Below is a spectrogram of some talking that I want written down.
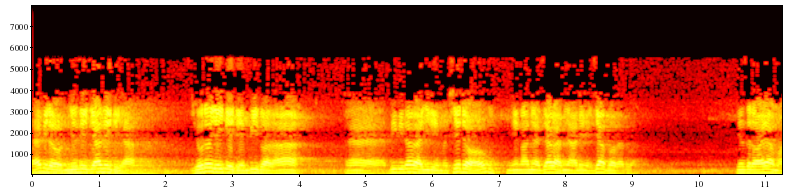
အဲဒီလိုမြင်သိကြားစိတ်တွေဟာရိုးရိုးရိပ်တဲ့တင်ပြီးသွားတာ အဲပြီးပြီးသားသားကြီးတွေမဖြစ်တော့ဘူးငင်္ဂါမြကြားတာများလေးနဲ့ကြသွားတာသူကပြင်စရာရမှာ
